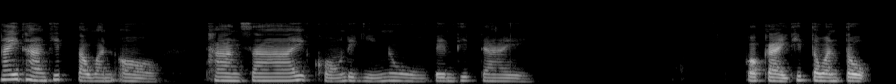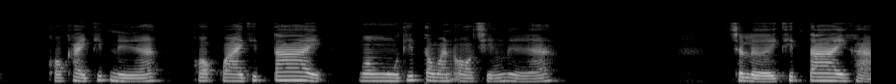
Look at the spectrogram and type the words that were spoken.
ให้ทางทิศตะวันออก ทางซ้ายของเด็กหญิงโหนงเป็นทิศใดกอไก่ทิศตะวันตก ขอไข่ทิศเหนือคอควายทิศใต้ งองูทิศตะวันออกเฉียงเหนือ เฉลยทิศใต้ค่ะ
